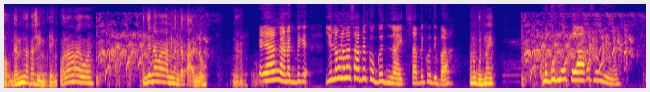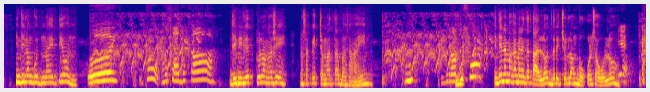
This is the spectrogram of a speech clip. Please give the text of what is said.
oh, ganun lang kasimple. Wala naman ako. Hindi naman kami nagtatalo. Yan. Kaya nga, nagbigay... Yun lang naman sabi ko, good night. Sabi ko, di ba? Ano, good night? Nag-good night kaya ako sa'yo. Hindi lang good night yun. Uy, ikaw, masyado ka. Dinilit ko lang kasi masakit sa mata, basahin. Hmm? Grabe siya. Hindi naman kami nagtatalo, diretso lang bukol sa ulo. Yeah.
